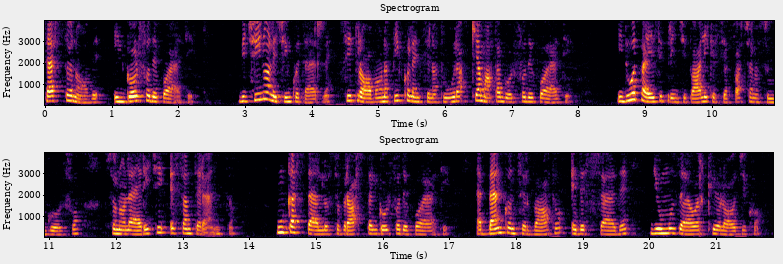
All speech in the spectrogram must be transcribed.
Testo 9 Il Golfo dei Poeti Vicino alle Cinque Terre si trova una piccola insenatura chiamata Golfo dei Poeti. I due paesi principali che si affacciano sul golfo sono Lerici e San Terenzo. Un castello sovrasta il Golfo dei Poeti, è ben conservato ed è sede di un museo archeologico.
